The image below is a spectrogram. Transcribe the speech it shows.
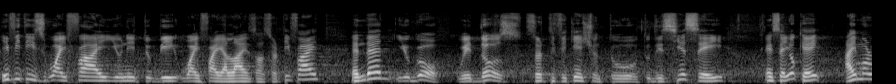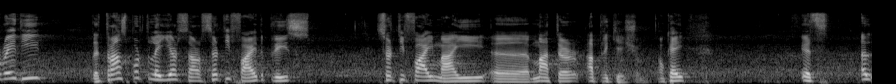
If it is Wi-Fi, you need to be Wi-Fi Alliance certified. And then you go with those certification to, to the CSA and say, okay, I'm already, the transport layers are certified, please certify my uh, Matter application, okay? It's uh,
